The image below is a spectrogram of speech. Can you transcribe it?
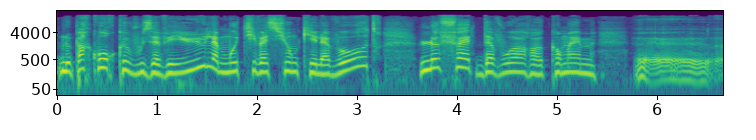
le parcours que vous avez eu, la motivation qui est la vôtre, le fait d'avoir euh, quand même euh,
